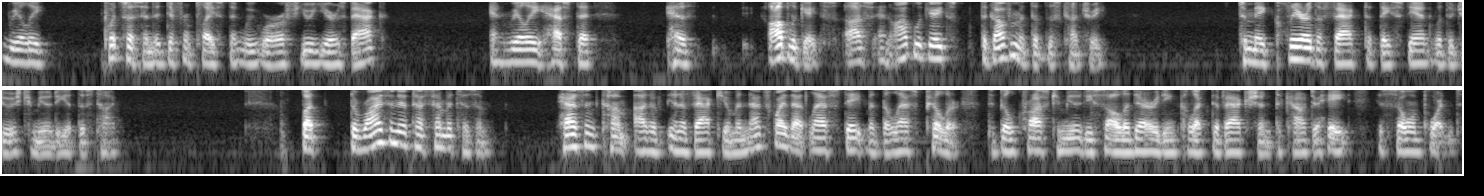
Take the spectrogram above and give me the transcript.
really puts us in a different place than we were a few years back and really has to has obligates us and obligates the government of this country to make clear the fact that they stand with the Jewish community at this time. But the rise in anti Semitism hasn't come out of in a vacuum, and that's why that last statement, the last pillar to build cross community solidarity and collective action to counter hate is so important.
